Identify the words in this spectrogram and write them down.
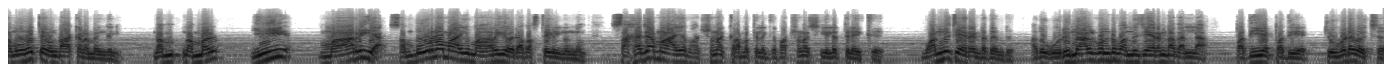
സമൂഹത്തെ ഉണ്ടാക്കണമെങ്കിൽ നമ്മൾ ഈ മാറിയ സമ്പൂർണമായി മാറിയ ഒരു അവസ്ഥയിൽ നിന്നും സഹജമായ ഭക്ഷണക്രമത്തിലേക്ക് ഭക്ഷണശീലത്തിലേക്ക് വന്നു ചേരേണ്ടതുണ്ട്. അത് ഒരു നാൾ കൊണ്ട് വന്നു ചേരേണ്ടതല്ല. പതിയെ പതിയെ ചുവടെ വെച്ച്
